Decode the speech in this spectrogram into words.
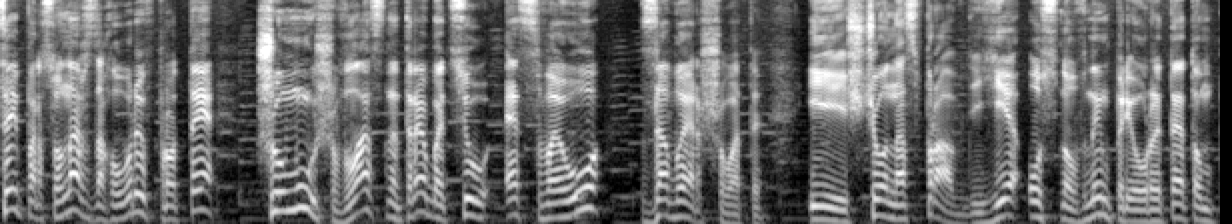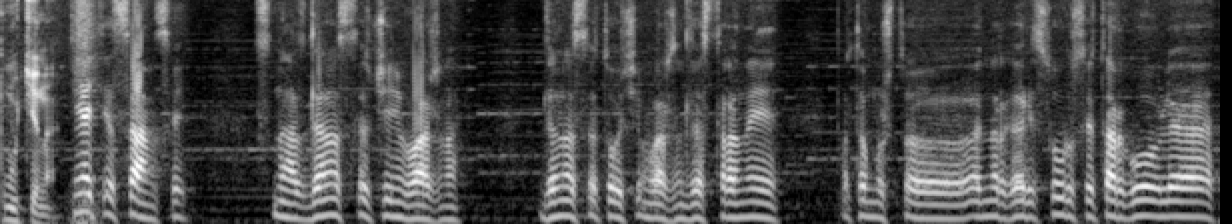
Цей персонаж заговорив про те, чому ж власне треба цю СВО завершувати, і що насправді є основним пріоритетом Путіна. Снятие санкций с нас для нас это очень важно. Для нас это очень важно, для страны, потому что энергоресурсы, торговля,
